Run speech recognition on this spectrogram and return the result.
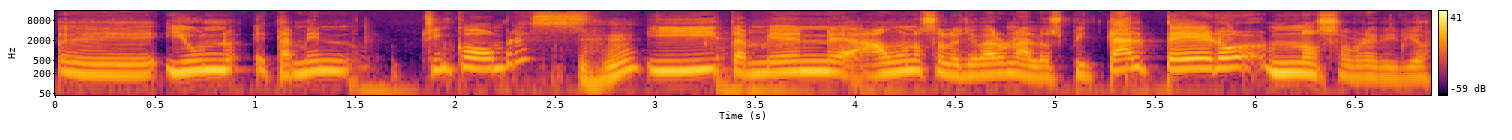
eh, y un también cinco hombres y también a uno se lo llevaron al hospital, pero no sobrevivió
